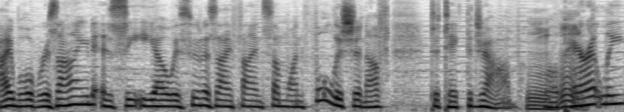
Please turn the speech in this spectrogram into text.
I will resign as CEO as soon as I find someone foolish enough to take the job. Well, apparently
